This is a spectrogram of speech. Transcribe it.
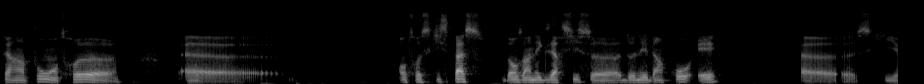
faire un pont entre entre ce qui se passe dans un exercice donné d'impro et ce, qui,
